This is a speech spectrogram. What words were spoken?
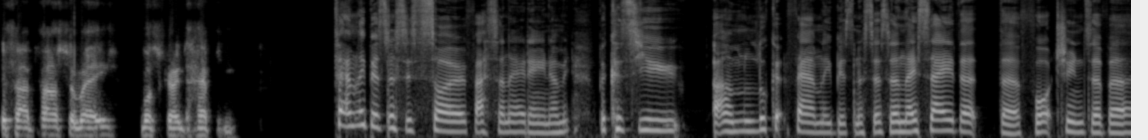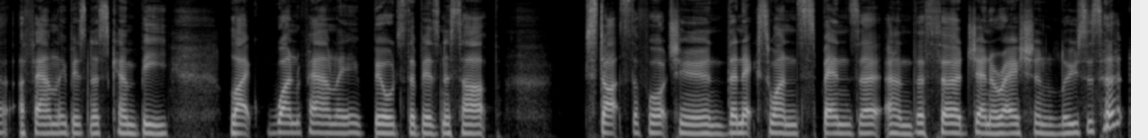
If I pass away, what's going to happen? Family business is so fascinating. I mean, because you um, look at family businesses and they say that the fortunes of a, a family business can be like one family builds the business up, starts the fortune, the next one spends it, and the third generation loses it.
